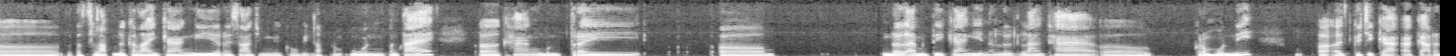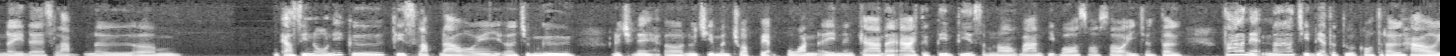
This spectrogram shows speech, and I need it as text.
អឺស្លាប់នៅកន្លែងការងារដោយសារជំងឺ Covid-19 ប៉ុន្តែខាងមន្ត្រីអឺនៅឯមន្ទីរការងារនឹងលើកឡើងថាក្រុមហ៊ុននេះគឺជាការករណីដែលស្លាប់នៅកាស៊ីណូនេះគឺគេស្លាប់ដោយជំងឺដូច្នេះដូចជាមិនជាប់ពាក់ព័ន្ធអីនឹងការដែលអាចទៅទាមទារសំណងបានពីបសសអីចឹងទៅ តើអ្នកណាជាអ្នកទទួលខុសត្រូវហើយ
